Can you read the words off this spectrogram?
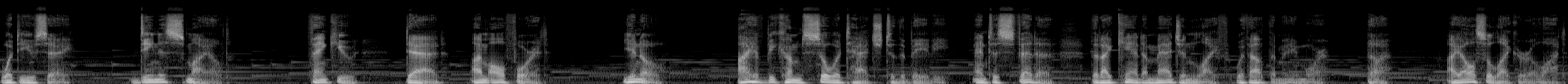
What do you say? Denis smiled. Thank you, Dad. I'm all for it. You know, I have become so attached to the baby and to Sveta that I can't imagine life without them anymore. Uh, I also like her a lot.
